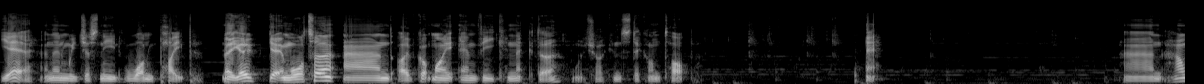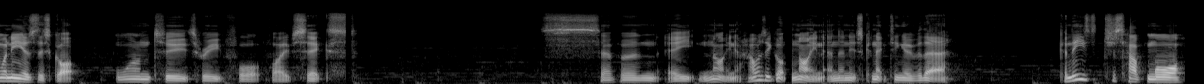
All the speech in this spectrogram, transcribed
Yeah, and then we just need one pipe. There you go, getting water, and I've got my MV connector, which I can stick on top. And how many has this got? One, two, three, four, five, six, seven, eight, nine. How has it got nine? And then it's connecting over there. Can these just have more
